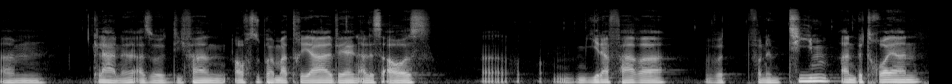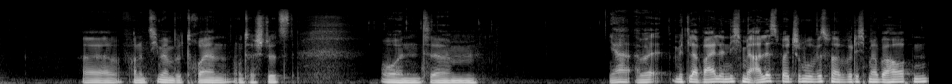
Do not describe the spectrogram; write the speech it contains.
Ähm, klar, ne? Also die fahren auch super Material, wählen alles aus. Äh, jeder Fahrer wird von einem Team an Betreuern, äh, von einem Team an Betreuern unterstützt. Und ähm, ja, aber mittlerweile nicht mehr alles bei Jumbo Visma, würde ich mal behaupten,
